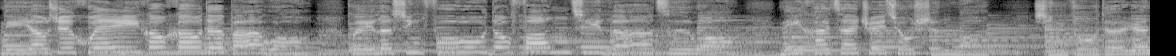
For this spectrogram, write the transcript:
你要学会好好的把握。为了幸福都放弃了自我，你还在追求什么？幸福的人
